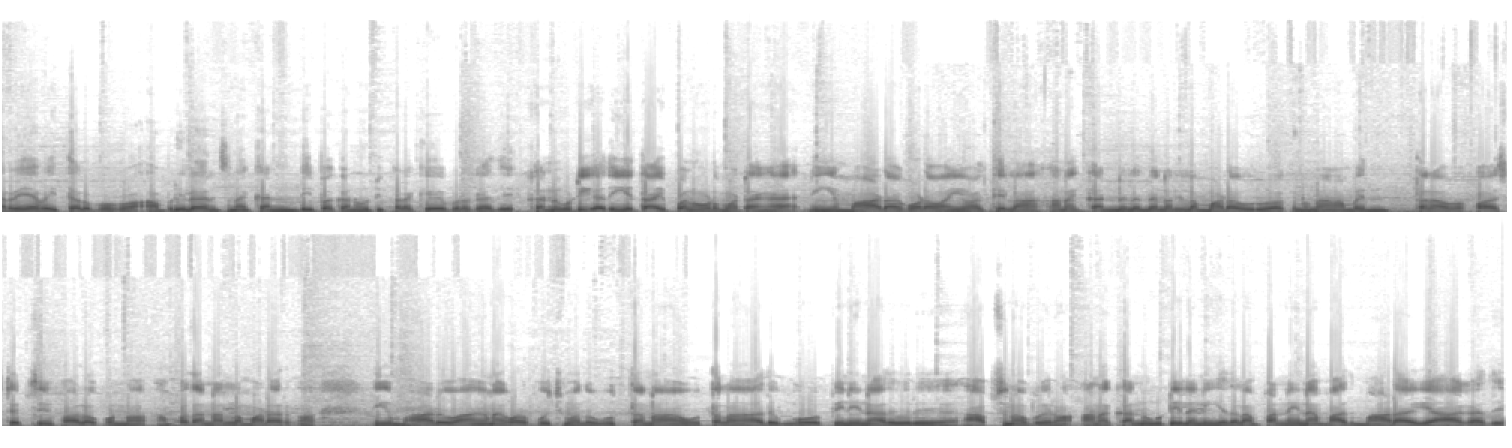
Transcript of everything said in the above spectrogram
நிறைய வயிற்றால போகும். அப்படிலாம் இருந்துச்சுன்னா கண்டிப்பாக கண்ணுக்குட்டி பிறக்கவே பிறக்காது கண்ணுக்குட்டிக்கு அதிக தாய்ப்பாலும் விட மாட்டாங்க. நீங்கள் மாடாக கூட வாங்கி வளர்த்திடலாம். ஆனால் கண்ணுலேருந்து நல்ல மாடாக உருவாக்கணும்னா நம்ம இத்தனை ஸ்டெப்ஸையும் ஃபாலோ பண்ணோம் அப்போ தான் நல்ல மாடாக இருக்கும். நீங்கள் மாடு வாங்கினா கூட பூச்சி மருந்து ஊற்றனா ஊற்றலாம் அது உங்கள் ஒப்பீனியனா அது ஒரு ஆப்ஷனாக போயிடும் ஆனால் கண்ணுக்குட்டியில் நீங்கள் இதெல்லாம் பண்ணீங்கன்னா அது மாடாகவே ஆகாது.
